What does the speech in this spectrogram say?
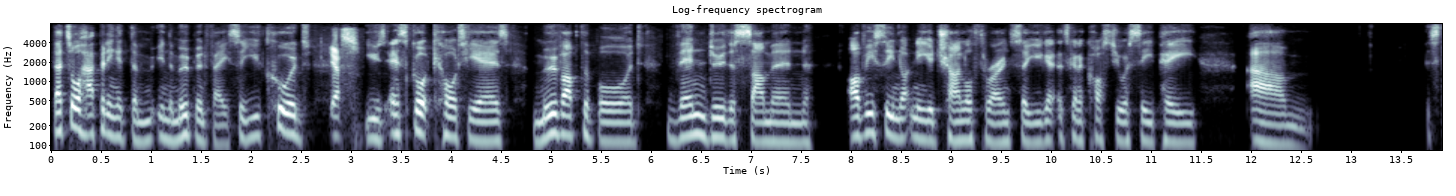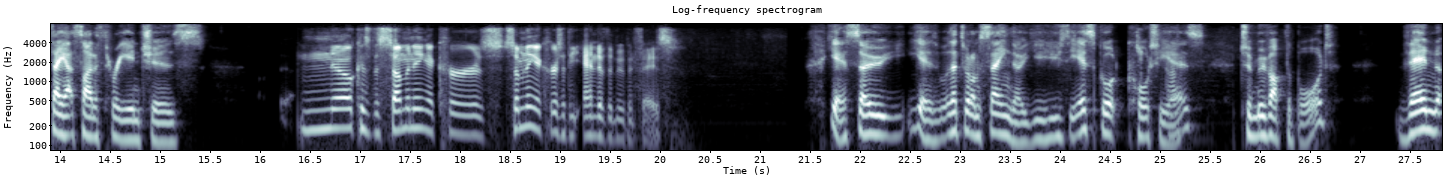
that's all happening at the in the movement phase. So you could yes use escort courtiers, move up the board, then do the summon. Obviously, not near your charnel throne, so you get it's going to cost you a CP. Um, stay outside of three inches. No, because the summoning occurs. Summoning occurs at the end of the movement phase. Yeah, so yeah, well, that's what I'm saying though. You use the escort courtiers to move up the board, then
